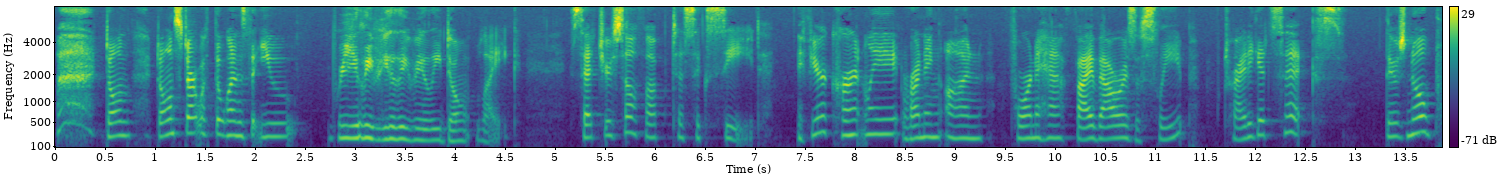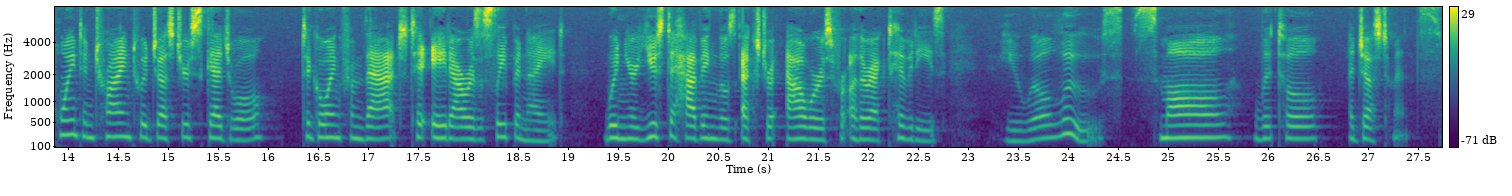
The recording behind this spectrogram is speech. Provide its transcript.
don't don't start with the ones that you really, really, really don't like. Set yourself up to succeed. If you're currently running on four and a half, five hours of sleep, try to get six. There's no point in trying to adjust your schedule to going from that to eight hours of sleep a night when you're used to having those extra hours for other activities. You will lose small, little adjustments.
